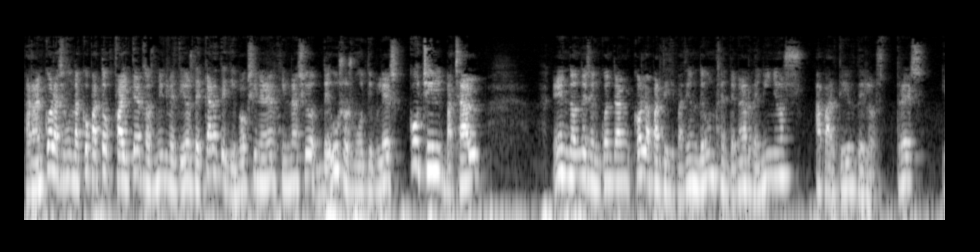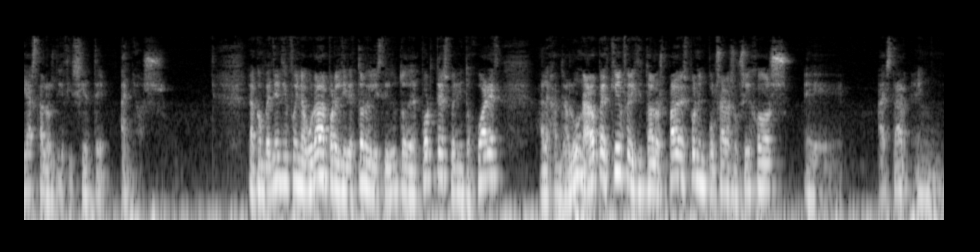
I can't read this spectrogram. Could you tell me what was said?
Arrancó la segunda Copa Top Fighters 2022 de Karate Kickboxing en el gimnasio de usos múltiples Cuchil Bachal en donde se encuentran con la participación de un centenar de niños a partir de los 3 y hasta los 17 años. La competencia fue inaugurada por el director del Instituto de Deportes, Benito Juárez, Alejandro Luna López, quien felicitó a los padres por impulsar a sus hijos eh, a estar en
